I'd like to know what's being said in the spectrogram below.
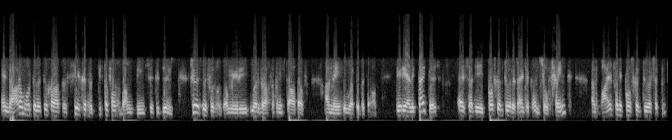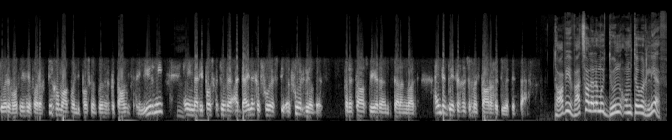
en daarom word hulle toegelaat om sekere tipe van bankdienste te doen soos byvoorbeeld om hierdie oordragte van die staat af aan mense oor te betaal. Die realiteit is is dat die poskantoor is eintlik insolvent as baie van die poskantoor se kantore word nie eenvoudig toegemaak want die poskantoor betaal nie sy huur nie hmm. en dat die poskantore 'n duidelike voorbeeld is vir 'n staatsbeheerde instelling wat eintlik besig is om 'n stadige dood te sterf. Dawie, wat sal hulle moet doen om te oorleef?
